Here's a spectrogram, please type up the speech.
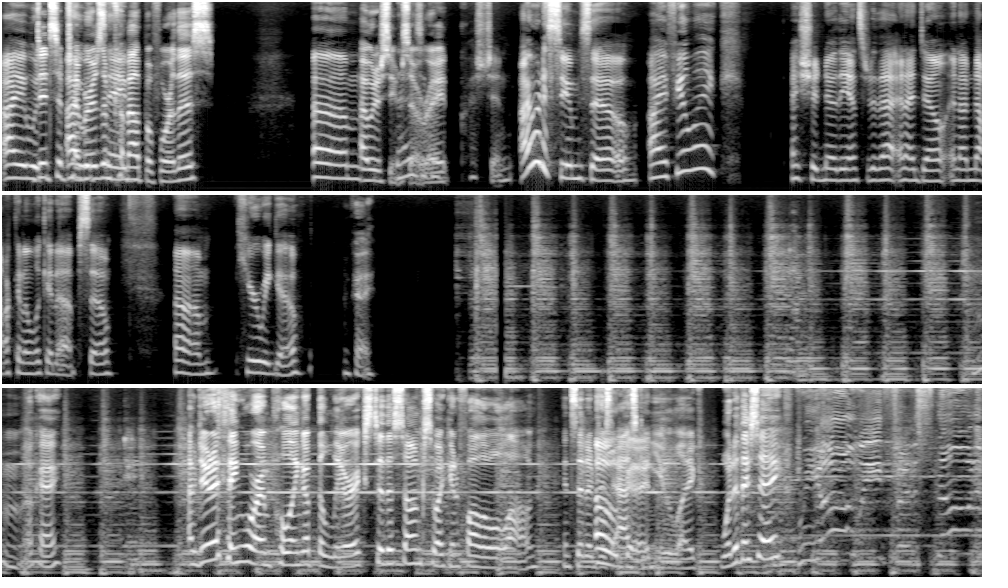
I would did would Septemberism say- come out before this? Um, I would assume so, is a good right? Question. I would assume so. I feel like I should know the answer to that, and I don't, and I'm not going to look it up. So, um, here we go. Okay. Hmm, okay. I'm doing a thing where I'm pulling up the lyrics to the song so I can follow along instead of just Oh, asking good. you like, what did they say? We all wait for the snow to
